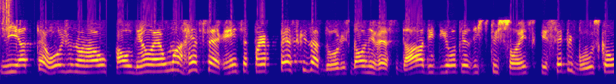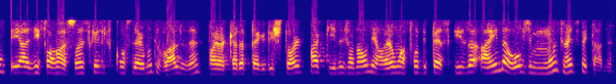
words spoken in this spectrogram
e até hoje o jornal A União é uma referência para pesquisadores da universidade e de outras instituições que sempre buscam as informações que eles consideram muito válidas né, para cada período histórico aqui no Jornal União. É uma fonte de pesquisa ainda hoje muito respeitada.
